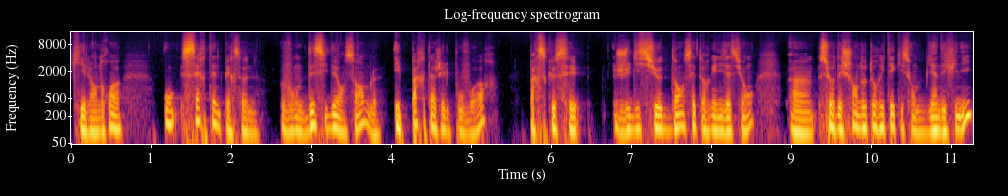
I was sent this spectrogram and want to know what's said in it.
qui est l'endroit où certaines personnes vont décider ensemble et partager le pouvoir, parce que c'est judicieux dans cette organisation, euh, sur des champs d'autorité qui sont bien définis.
